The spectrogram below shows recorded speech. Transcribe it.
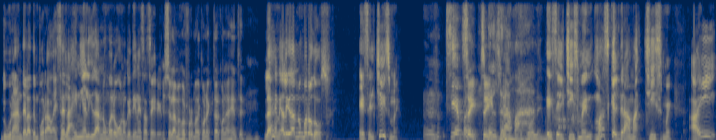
durante la temporada. Esa es la genialidad número uno que tiene esa serie. Esa es la mejor forma de conectar con la gente. La genialidad número dos es el chisme. Siempre. Sí, sí. El drama. Es el chisme. Más que el drama, chisme. Hay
